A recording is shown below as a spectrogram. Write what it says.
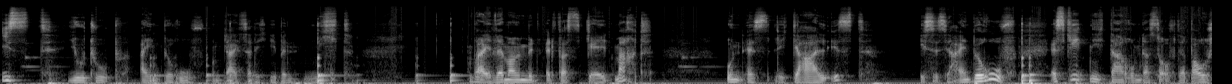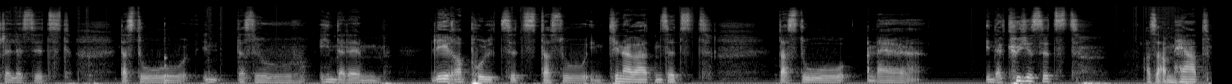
ist YouTube ein Beruf und gleichzeitig eben nicht. Weil wenn man mit etwas Geld macht und es legal ist, ist es ja ein Beruf. Es geht nicht darum, dass du auf der Baustelle sitzt, dass du, in, dass du hinter dem Lehrerpult sitzt, dass du im Kindergarten sitzt, dass du an der, in der Küche sitzt, also am Herd,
